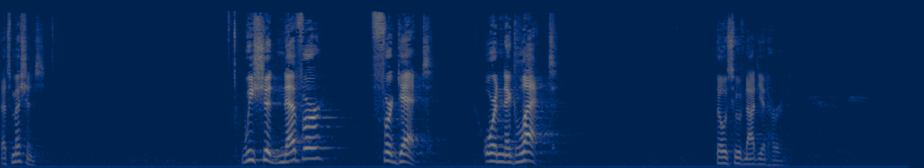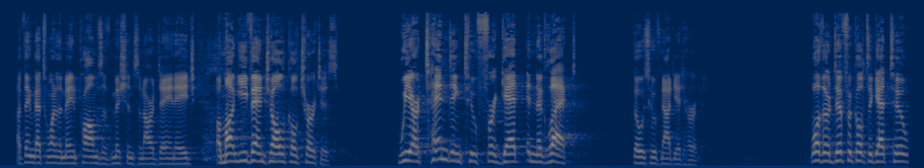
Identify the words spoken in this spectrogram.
That's missions. We should never forget or neglect those who have not yet heard. I think that's one of the main problems of missions in our day and age among evangelical churches. We are tending to forget and neglect those who have not yet heard. Well, they're difficult to get to.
